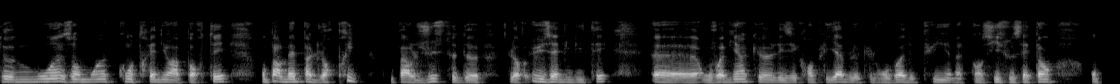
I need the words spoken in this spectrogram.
de moins en moins contraignants à porter. On ne parle même pas de leur prix, on parle juste de leur usabilité. Euh, on voit bien que les écrans pliables que l'on voit depuis maintenant 6 ou 7 ans n'ont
